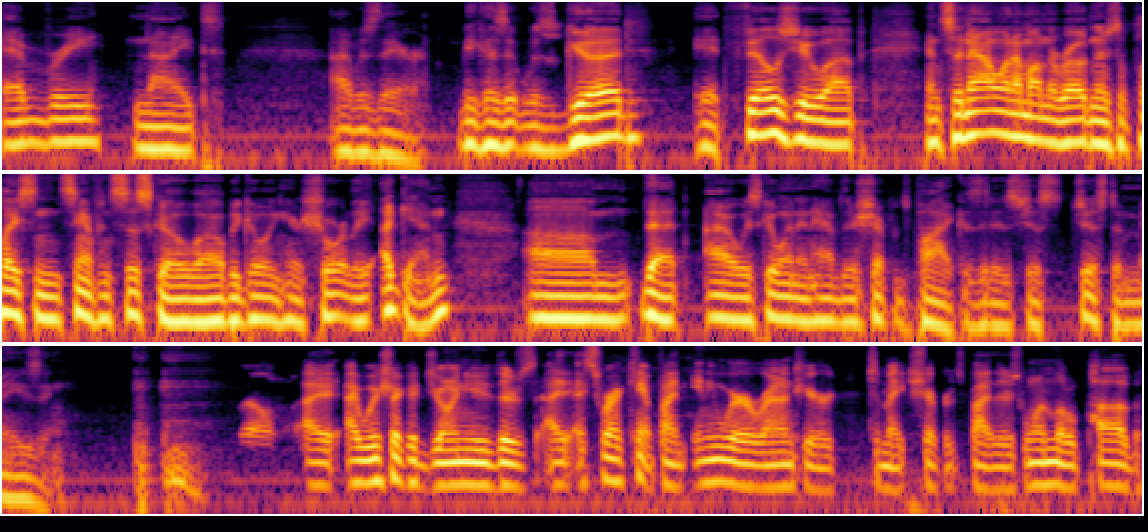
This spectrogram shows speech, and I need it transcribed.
every night I was there because it was good. It fills you up. And so now when I'm on the road and there's a place in San Francisco, I'll be going here shortly again, um, that I always go in and have their shepherd's pie because it is just just amazing. Well, I, I wish I could join you. There's, I, I swear, I can't find anywhere around here to make shepherd's pie. There's one little pub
